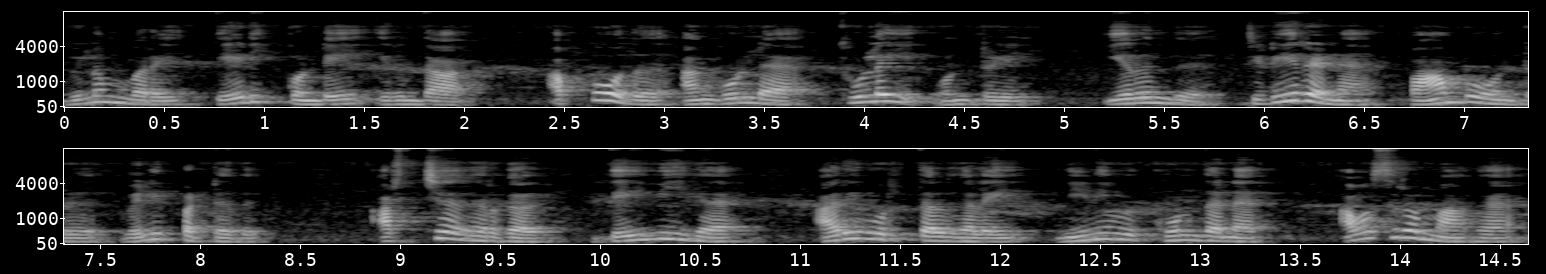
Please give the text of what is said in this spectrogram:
விழும் வரை தேடிக்கொண்டே இருந்தார். அப்போது அங்குள்ள துளை ஒன்றில் இருந்து திடீரென பாம்பு ஒன்று வெளிப்பட்டது. அர்ச்சகர்கள் தெய்வீக அறிவுறுத்தல்களை நினைவு கூர்ந்தனர். அவசரமாக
